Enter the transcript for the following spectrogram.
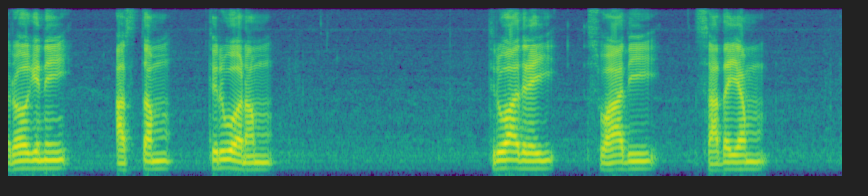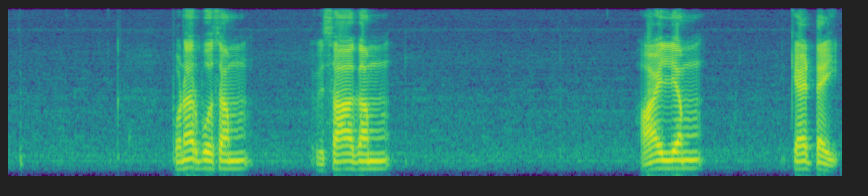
ரோகிணி அஸ்தம் திருவோணம் திருவாதிரை சுவாதி சதயம் புனர்பூசம் விசாகம் ஆயில்யம் கேட்டை.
